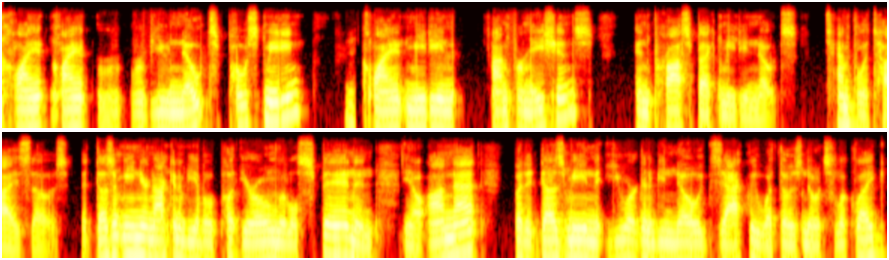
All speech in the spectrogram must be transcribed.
client client review notes post meeting, mm-hmm. client meeting confirmations, and prospect meeting notes. Templatize those. It doesn't mean you're not going to be able to put your own little spin and you know on that, but it does mean that you are going to be know exactly what those notes look like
